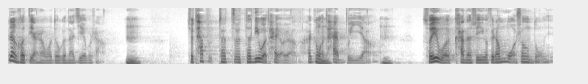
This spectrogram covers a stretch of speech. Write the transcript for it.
任何点上我都跟他接不上，嗯。就他不他他他离我太遥远了，他跟我嗯。太不一样了，嗯。所以我看的是一个非常陌生的东西。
